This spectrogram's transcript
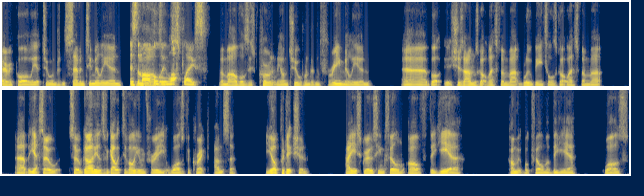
very poorly at 270 million. Is the The Marvels in last place? The Marvels is currently on 203 million. Uh, but Shazam's got less than that. Blue Beetle's got less than that. Uh, but yeah, so so Guardians of the Galaxy Volume 3 was the correct answer. Your prediction, highest grossing film of the year, comic book film of the year, was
